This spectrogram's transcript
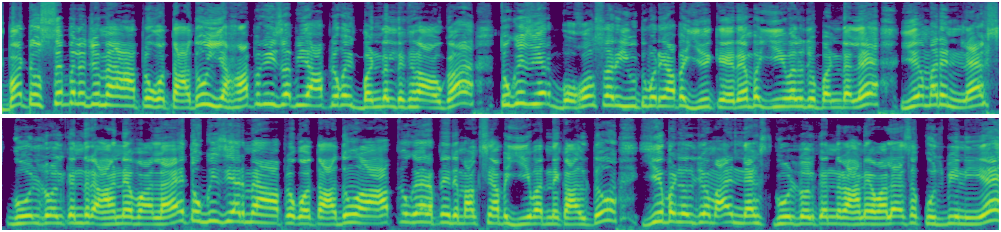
बट उससे पहले जो मैं आप लोगों बता दूँ, यहाँ पे अभी आप लोग एक बंडल दिख रहा होगा तो किसी यार बहुत सारे यूट्यूबर यहाँ पे ये कह रहे हैं ये वाला जो बंडल है, ये हमारे नेक्स्ट गोल्ड रोल के अंदर आने वाला है। तो किसी यार मैं आप लोग बता दूँ, आप लोग यार अपने दिमाग से यहाँ पे ये बात निकाल दो, ये बंडल जो हमारे नेक्स्ट गोल्ड रोल के अंदर आने वाला है, ऐसा कुछ भी नहीं है।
